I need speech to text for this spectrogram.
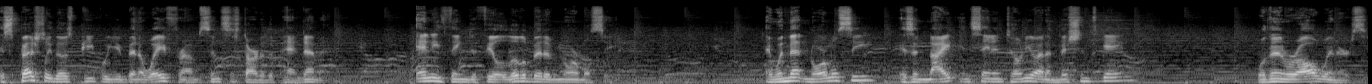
especially those people you've been away from since the start of the pandemic. Anything to feel a little bit of normalcy. And when that normalcy is a night in San Antonio at a missions game, well, then we're all winners.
